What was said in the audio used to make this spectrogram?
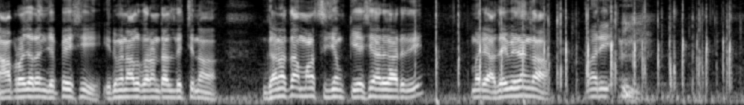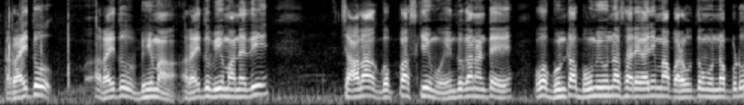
నా ప్రజలని చెప్పేసి ఇరవై నాలుగు గంటలు తెచ్చిన ఘనత మన సీఎం కేసీఆర్ గారిది. మరి అదేవిధంగా మరి రైతు రైతు బీమా రైతు బీమా అనేది చాలా గొప్ప స్కీము. ఎందుకనంటే ఒక గుంట భూమి ఉన్నా సరే కానీ మా ప్రభుత్వం ఉన్నప్పుడు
